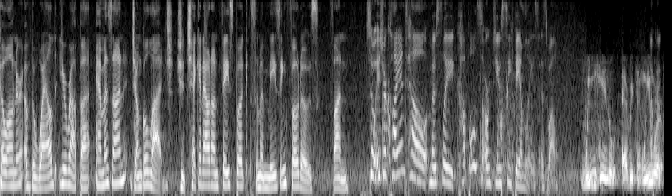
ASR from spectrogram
Jablonski, co-owner of the Wild Yarapa Amazon Jungle Lodge. You should check it out on Facebook. Some amazing photos. Fun. so, is your clientele mostly couples, or do you see families as well? We handle everything. We work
